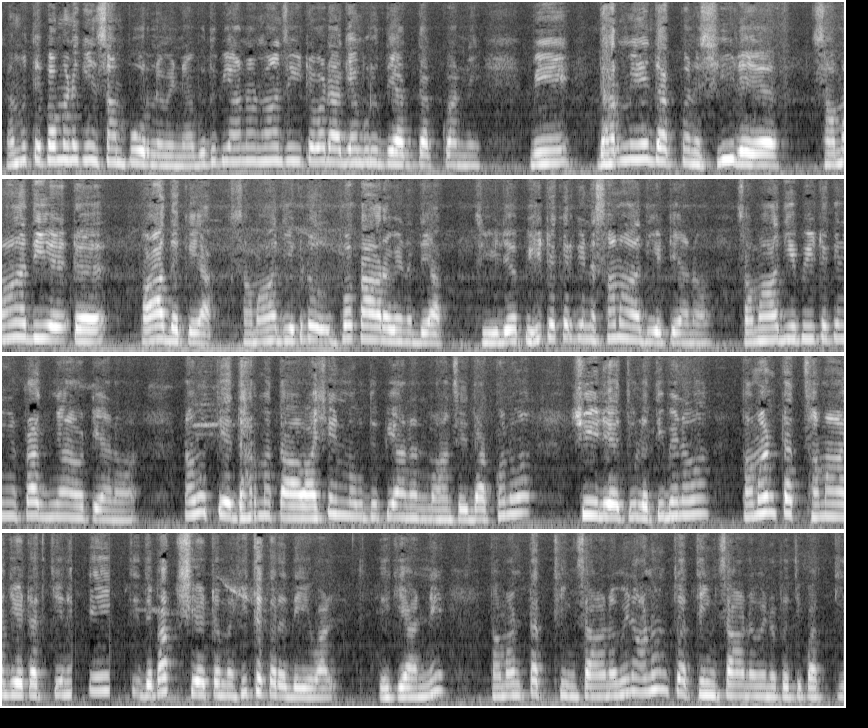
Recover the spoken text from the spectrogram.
නමුත් එපමණකින් සම්පූර්ණ වෙන්නේ බුදු පියාණන් වහන්සේ ඊට වඩා ගැඹුරු දෙයක් දක්වන්නේ මේ ධර්මයේ දක්වන ශීලය සමාධියට පාදකයක් සමාධියකට උපකාර වෙන දෙයක් සීලය පිහිට කරගෙන සමාධියට යනවා සමාධිය පිහිට කරගෙන ප්‍රඥාවට යනවා නමුත් මේ ධර්මතාව වශයෙන් බුදු පියාණන් වහන්සේ දක්වනවා ශීලය තුල තිබෙනවා Tamanටත් සමාජයටත් කියන ඒ දෙපක්ෂයටම හිත කර දේවල්. ඒ කියන්නේ Tamanටත් හිංසාන වෙන අනුන්ටත් හිංසාන වෙන ප්‍රතිපත්ති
